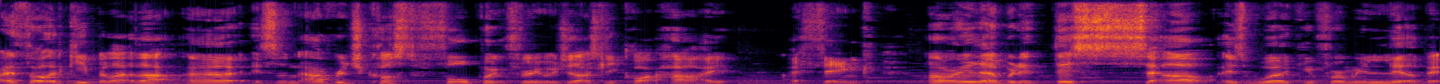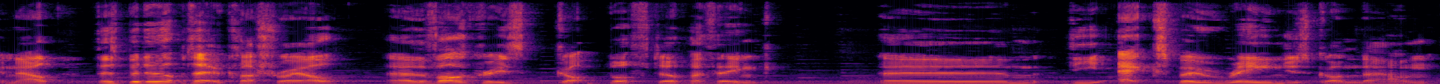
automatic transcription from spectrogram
I thought I'd keep it like that. Uh, it's an average cost of 4.3, which is actually quite high, I think. I don't really know, but it, this setup is working for me a little bit now. There's been an update of Clash Royale. Uh, the Valkyries got buffed up, I think. Um, the X-Bow range has gone down.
